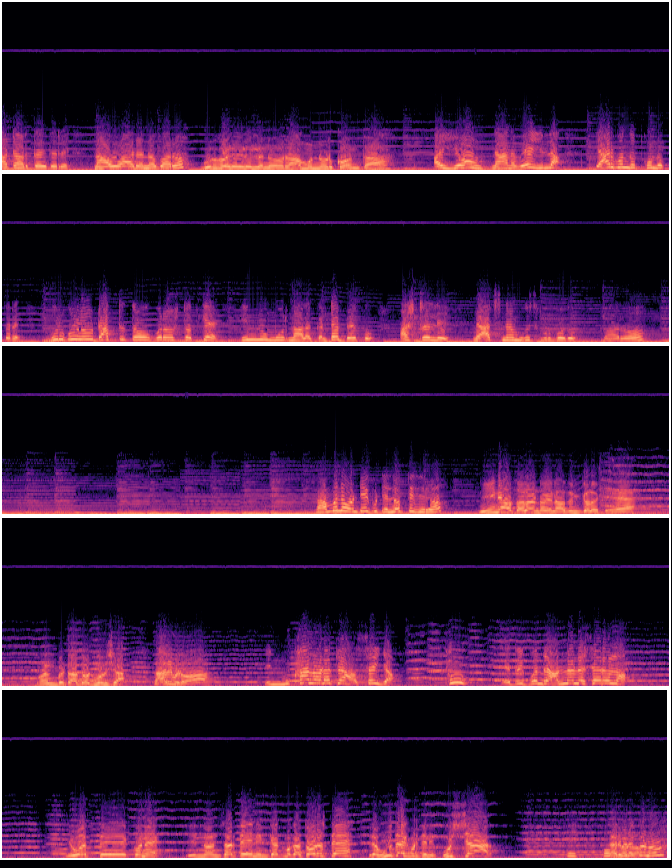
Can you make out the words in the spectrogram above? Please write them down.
ಆಟ ಆಡ್ತಾ ಇದಾರೆ ನಾವು ಆಡೋಣ ಬಾರೋ? ಗುರುಗಳು ಹೇಳಿಲ್ಲನು? ರಾಮನ್ ನೋಡ್ಕೋ ಅಂತ? ಅಯ್ಯೋ ಜ್ಞಾನವೇ ಇಲ್ಲ. ಯಾರು ಬಂದು ಹೊತ್ಕೊಂಡು ಹೋಗ್ತಾರೆ? ಗುರುಗಳು ಡಾಕ್ಟರ್ ತಗೋ ಬರೋ ಅಷ್ಟೊತ್ತಿಗೆ ಇನ್ನು ಮೂರ್ ನಾಲ್ಕು ಗಂಟೆ ಬೇಕು. ಅಷ್ಟರಲ್ಲಿ ಮ್ಯಾಚ್ನ ಮುಗಿಸ್ಬಿಡ್ಬೋದು. ಬಾರೋ? ರಾಮನ ಒಂಟೆ ಬಿಟ್ಟು ಎಲ್ಲಿ ಹೋಗ್ತಿದ್ದೀರೋ? ನೀನ್ ಯಾವ ತಗೊಂಡ್ರ ಏನ್ ಅದನ್ ಕೇಳಕ್ಕೆ? ಬಂದ್ಬಿಟ್ಟ ದೊಡ್ಡ ಮನುಷ್ಯ. ಸಾರಿ ಬಿಡೋ. ನಿನ್ ಮುಖ ನೋಡಕ್ಕೆ ಅಸಹ್ಯ. ಎದ್ರಿಗ್ ಬಂದ್ರೆ ಅಣ್ಣನೇ ಸೇರಲ್ಲ. ಇವತ್ತೇ ಕೊನೆ. ಇನ್ನೊಂದ್ ಸರ್ತಿ ನಿನ್ ಕೆಟ್ಟ ಮುಖ ತೋರಿಸ್ತೆ ಇಲ್ಲ ಹೂತಾಗ್ಬಿಡ್ತೀನಿ ಹುಷಾರ್. ಏ, ದಾರಿ ಹೋಗ್ಬೇಡ ಬಿಡು.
